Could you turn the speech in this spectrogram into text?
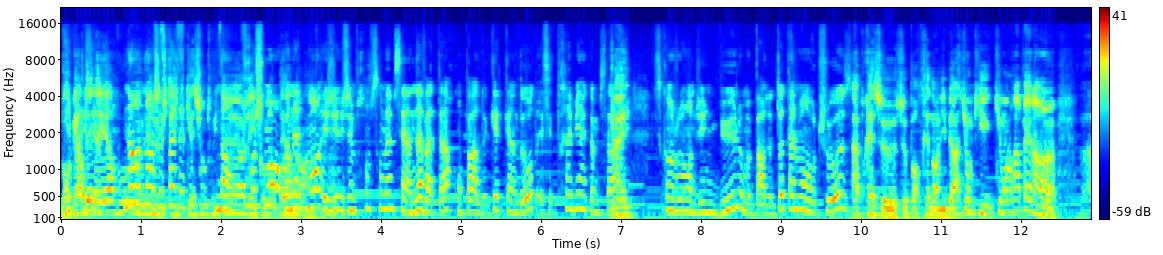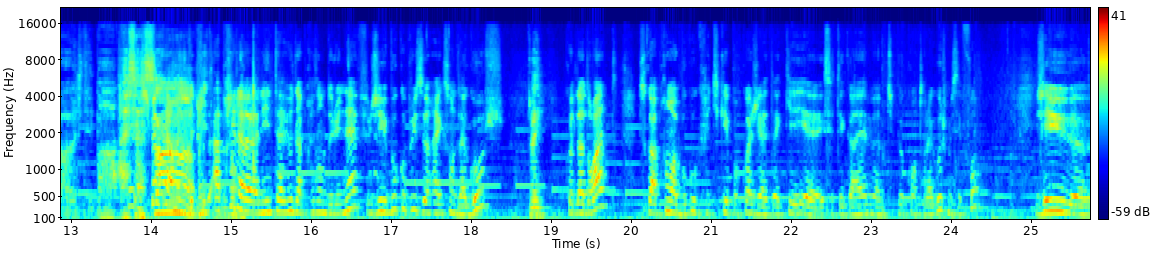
Vous regardez d'ailleurs vous Non, les non, j'ai pas de- Twitter, Non, les franchement, honnêtement, et j'ai j'ai l'impression même c'est un avatar qu'on parle de quelqu'un d'autre, et c'est très bien comme ça. Parce que quand je rentre, j'ai une bulle, on me parle de totalement autre chose. Après ce, ce portrait dans Libération, qui, qui on le rappelle, hein, euh, c'était pas Je me assassin. Après l'interview de la présidente de l'UNEF, j'ai eu beaucoup plus de réactions de la gauche Oui. Que de la droite. Parce qu'après, on m'a beaucoup critiqué pourquoi j'ai attaqué euh, et c'était quand même un petit peu contre la gauche, mais c'est faux. J'ai eu euh,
